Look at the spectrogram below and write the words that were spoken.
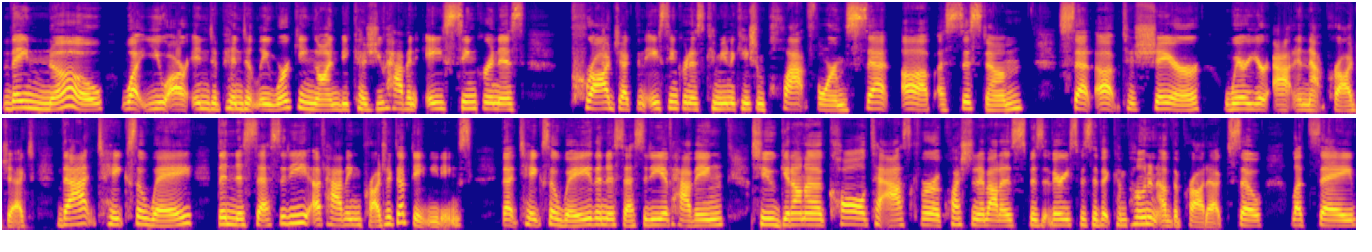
they know what you are independently working on because you have an asynchronous project, an asynchronous communication platform set up, a system set up to share where you're at in that project. That takes away the necessity of having project update meetings. That takes away the necessity of having to get on a call to ask for a question about a very specific component of the product. So let's say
